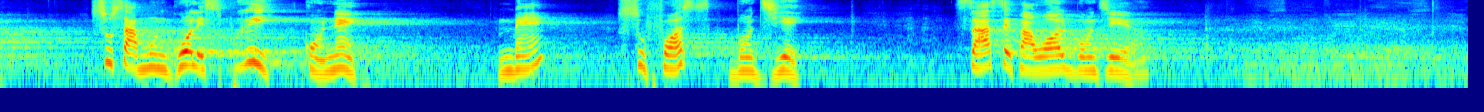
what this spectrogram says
Sous sa moun gros l'esprit qu'on est mais sous force bon Dieu. Ça, c'est parole bon Dieu. hein.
